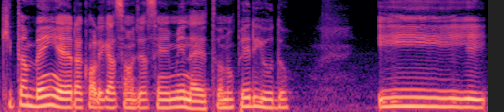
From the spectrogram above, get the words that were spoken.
que também era a coligação de ACM Neto no período. E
